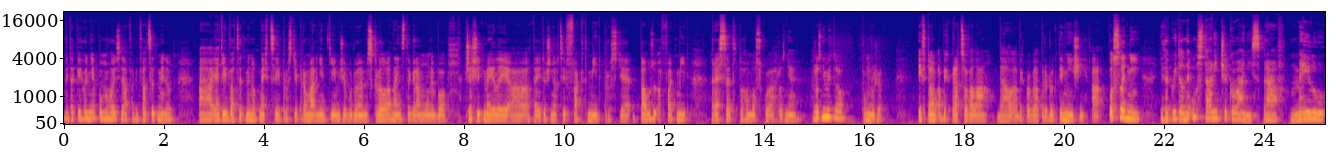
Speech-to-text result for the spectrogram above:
mi taky hodně pomohlo, že si dá fakt 20 minut a já těch 20 minut nechci prostě promarnit tím, že budu jen scrollovat na Instagramu nebo řešit maily a, a tady to všechno chci fakt mít prostě pauzu a fakt mít reset toho mozku a hrozně, hrozně mi to pomůže. I v tom, abych pracovala dál, abych pak byla produktivnější. A poslední je takový to neustálý čekování zpráv, mailů,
